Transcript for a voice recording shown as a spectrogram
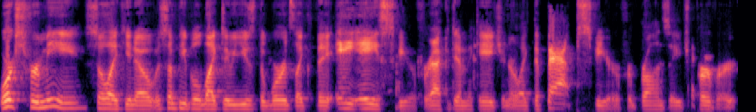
works for me. So like you know some people like to use the words like the aa sphere for academic agent or like the bap sphere for bronze age pervert.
